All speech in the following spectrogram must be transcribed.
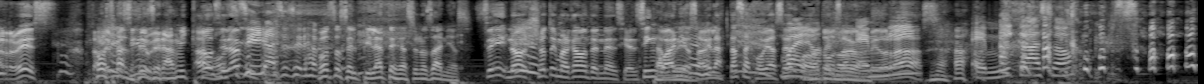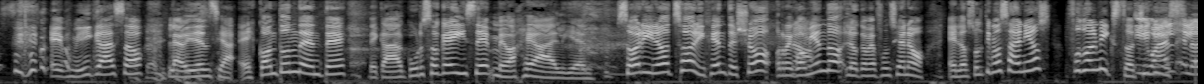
al revés. Vos También me haces sirve. cerámica, Hago vos. cerámica. Sí, hace cerámica. Vos sos el Pilates de hace unos años. Sí, no, yo estoy marcando tendencia. En cinco Está muy años, bien. ¿sabés las tazas que voy a hacer Bueno, cuando todos hagan en mi, pedorradas? en mi caso, en mi caso, la evidencia es contundente. De cada curso que hice, me bajé a alguien. Sorry, not sorry, gente. Yo recomiendo lo que me funcionó en los últimos años: fútbol mixto, Igual chiquis. lo,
